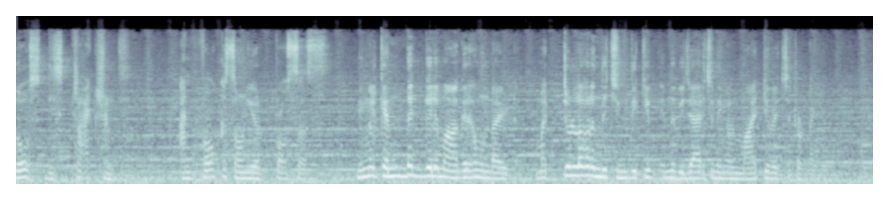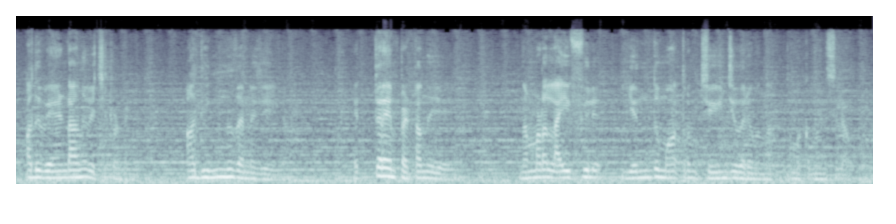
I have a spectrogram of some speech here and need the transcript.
those distractions and focus on your process നിങ്ങൾക്ക് എന്തെങ്കിലും ആഗ്രഹമുണ്ടായിട്ട് മറ്റുള്ളവർ എന്ത് ചിന്തിക്കും എന്ന് വിചാരിച്ച് നിങ്ങൾ മാറ്റി വെച്ചിട്ടുണ്ടെങ്കിൽ അത് വേണ്ടാന്ന് വെച്ചിട്ടുണ്ടെങ്കിൽ അത് ഇന്ന് തന്നെ ചെയ്യുക. എത്രയും പെട്ടെന്ന് ചെയ്യുക. നമ്മുടെ ലൈഫിൽ എന്തുമാത്രം ചേഞ്ച് വരുമെന്ന് നമുക്ക് മനസ്സിലാവും.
